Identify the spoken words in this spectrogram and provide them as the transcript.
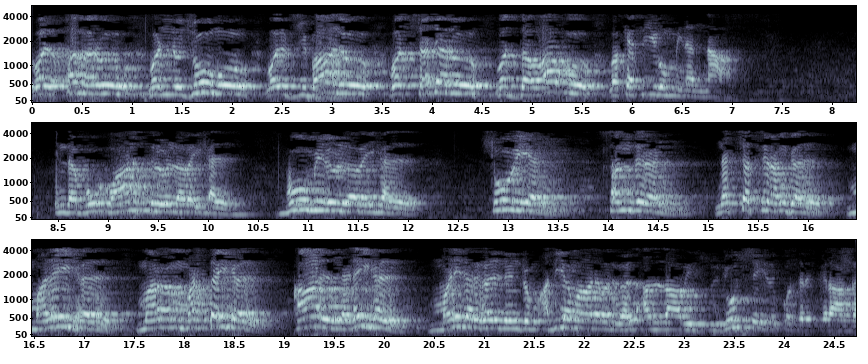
வல்-கமரு வன்-நுஜூமு வல்-ஜிபாலு வஸ்-ஷஜரு வத்-தவாபு இந்த பூ- வானத்தில் உள்ளவைகள் பூமியில் உள்ளவைகள் சூரியன் சந்திரன் நட்சத்திரங்கள் மலைகள் மரம் மட்டைகள் கால்நடைகள் மனிதர்கள் நின்றும் அதிகமானவர்கள் அல்லாவை சுஜூத் செய்து கொண்டிருக்கிறாங்க.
